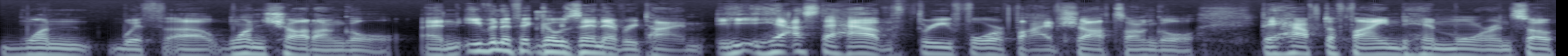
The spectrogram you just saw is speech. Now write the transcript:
one with uh, one shot on goal, and even if it goes in every time, he, he has to have three, four, five shots on goal. They have to find him more, and so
